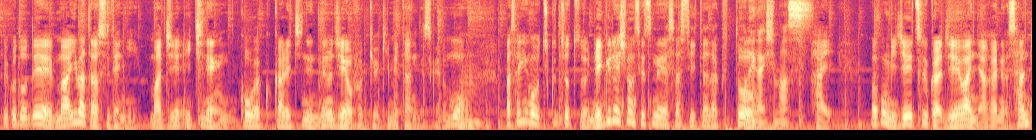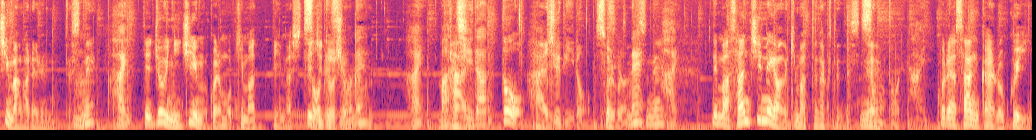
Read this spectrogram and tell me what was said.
ということで、まあ、岩田はすでに、まあ、1年高学から1年での J1 復帰を決めたんですけども、うん、まあ、先ほどちょっとレギュレーション説明させていただくとお願いします、はい。まあ、今季 J2 から J1 に上がるのは3チーム上がれるんですね。うん、はい、で上位2チームこれも決まっていまして自動昇格。はい、町田とジュビロですよね。はい、そういうことですね。はいでまあ、3チーム目が決まってなくてですね、はい、これは3から6位、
